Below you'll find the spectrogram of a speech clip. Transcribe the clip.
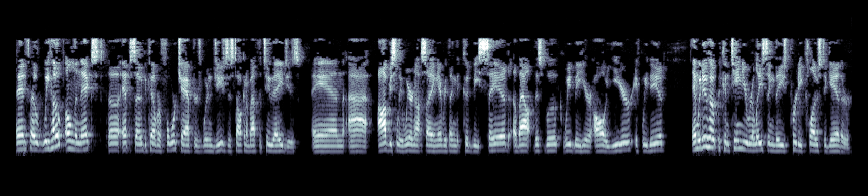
And so we hope on the next uh, episode to cover four chapters when Jesus is talking about the two ages. And I, obviously we're not saying everything that could be said about this book. We'd be here all year if we did. And we do hope to continue releasing these pretty close together,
